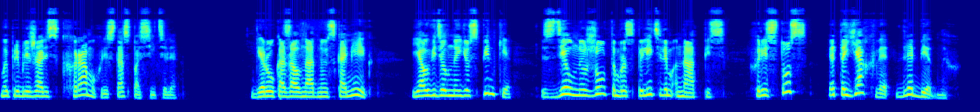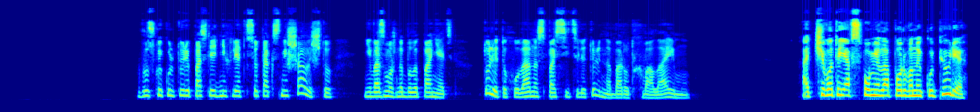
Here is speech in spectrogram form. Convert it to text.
Мы приближались к храму Христа Спасителя — Гера указал на одну из скамеек. Я увидел на ее спинке сделанную желтым распылителем надпись «Христос — это Яхве для бедных». В русской культуре последних лет все так смешалось, что невозможно было понять, то ли это хула на Спасителя, то ли, наоборот, хвала ему. Отчего-то я вспомнил о порванной купюре,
